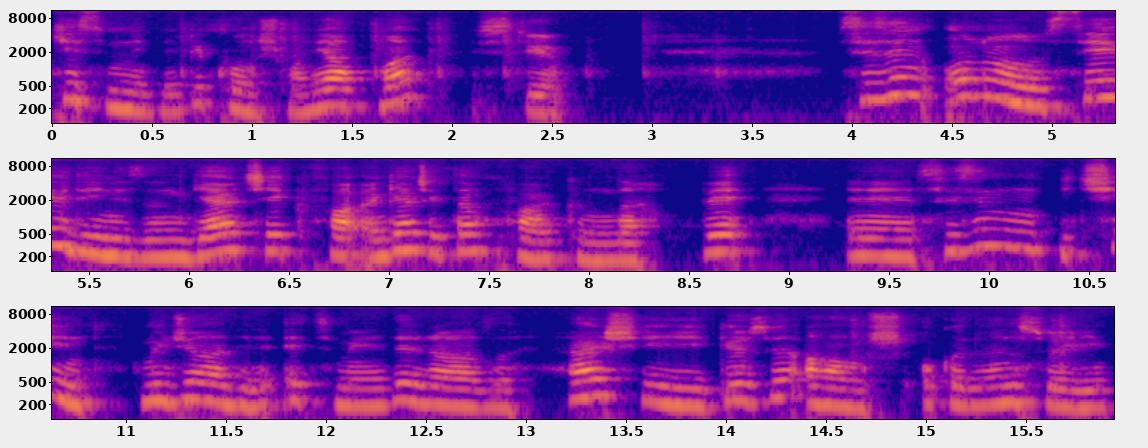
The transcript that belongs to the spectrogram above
kesinlikle bir konuşma yapmak istiyor. Sizin onu sevdiğinizin gerçek gerçekten farkında ve e, sizin için mücadele etmeye de razı. Her şeyi göze almış. O kadarını söyleyeyim.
